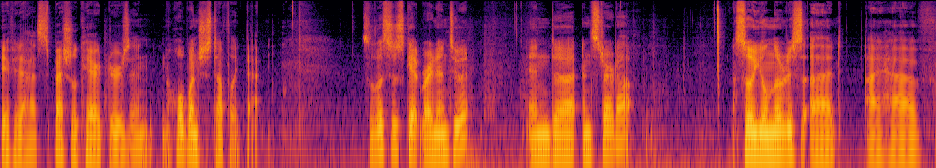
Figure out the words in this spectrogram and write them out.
if it has special characters and, and a whole bunch of stuff like that. So let's just get right into it and uh, and start up. So you'll notice that I have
